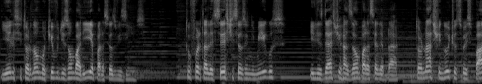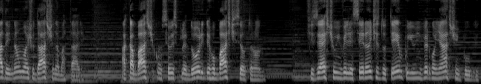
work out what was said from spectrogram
e ele se tornou motivo de zombaria para seus vizinhos. Tu fortaleceste seus inimigos e lhes deste razão para celebrar. Tornaste inútil sua espada e não o ajudaste na batalha. Acabaste com seu esplendor e derrubaste seu trono. Fizeste-o envelhecer antes do tempo e o envergonhaste em público.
